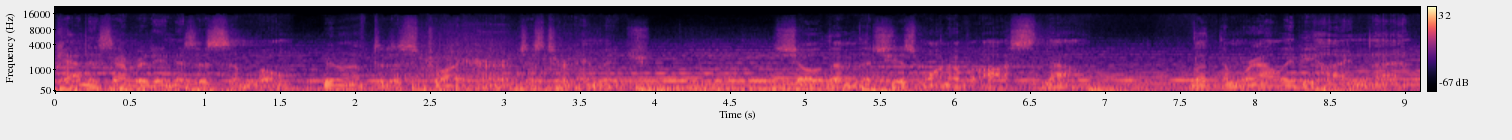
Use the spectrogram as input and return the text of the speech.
Katniss Everdeen is a symbol. You don't have to destroy her, just her image. Show them that she is one of us now. Let them rally behind that.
